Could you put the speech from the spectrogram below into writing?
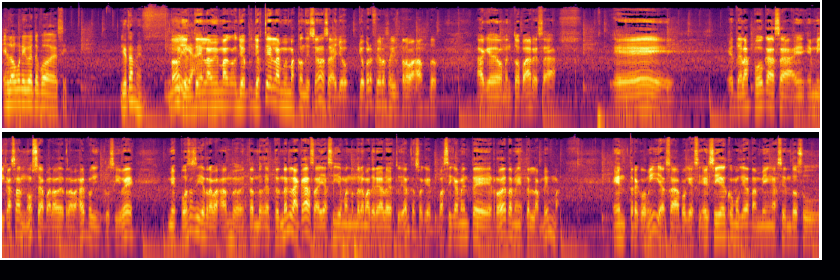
es lo único que te puedo decir. Yo también. No, yo estoy en la misma, yo, yo estoy en las mismas condiciones, o sea, yo, yo prefiero seguir trabajando a que de momento pare, o sea, eh, es de las pocas, o sea, en, en mi casa no se ha parado de trabajar, porque inclusive mi esposa sigue trabajando, estando, estando en la casa, ella sigue mandándole material a los estudiantes, o que básicamente Rode también está en las mismas, entre comillas, o sea, porque si- él sigue como quiera también haciendo su,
